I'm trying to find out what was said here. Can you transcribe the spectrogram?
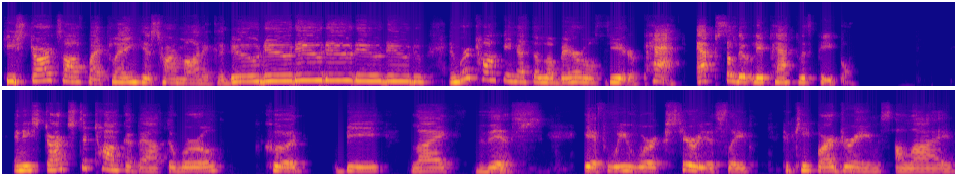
He starts off by playing his harmonica, do, do, do, do, do, do, do. And we're talking at the Lobero Theater, packed, absolutely packed with people. And he starts to talk about the world could be like this if we work seriously to keep our dreams alive.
